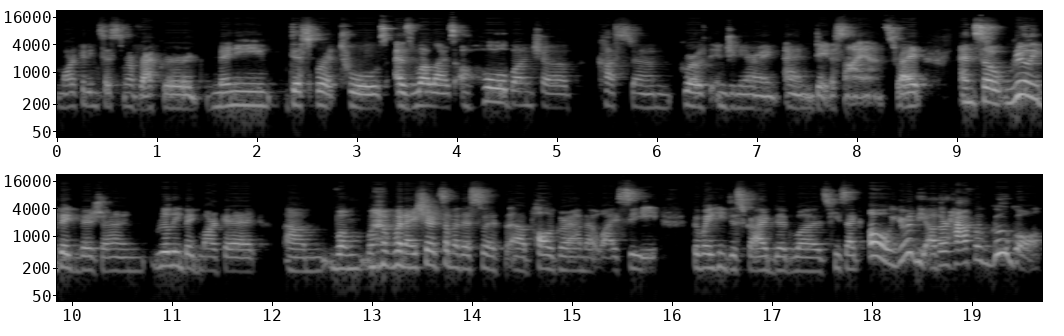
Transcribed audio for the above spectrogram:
marketing system of record, many disparate tools, as well as a whole bunch of custom growth engineering and data science, right? And so, really big vision, really big market. Um, when when I shared some of this with uh, Paul Graham at YC, the way he described it was he's like oh you're the other half of google.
